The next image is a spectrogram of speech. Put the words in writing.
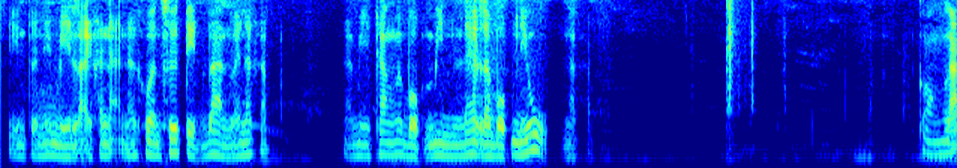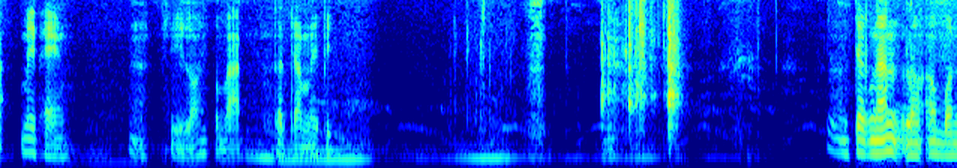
ซีนตัวนี้มีหลายขนาดนะควรซื้อติดบ้านไว้นะครับนะมีทั้งระบบมิลและระบบนิ้วนะครับ กล่องละไม่แพง400 กว่าบาทถ้าจำไม่ผิด หลัง จากนั้นเราเอาบอล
